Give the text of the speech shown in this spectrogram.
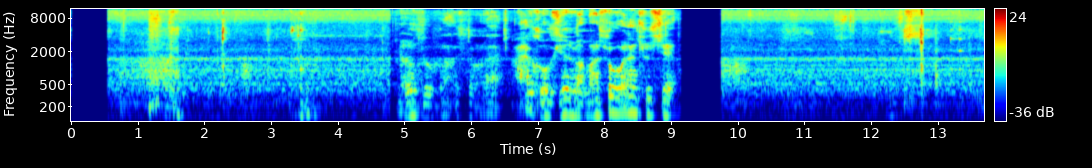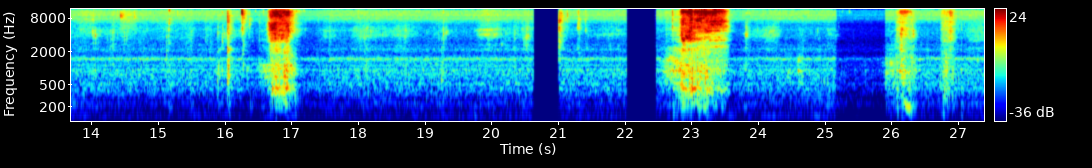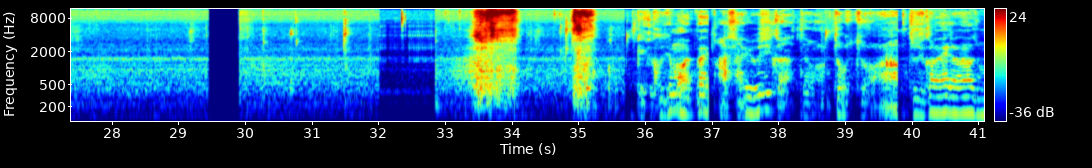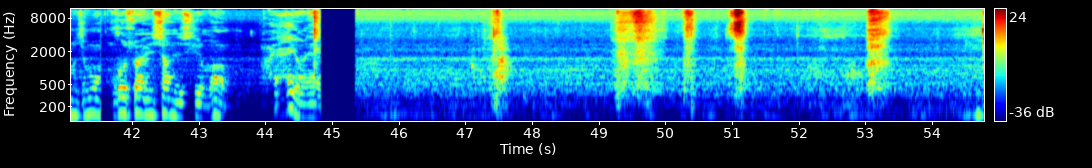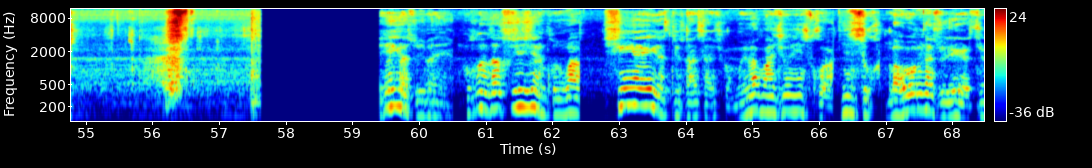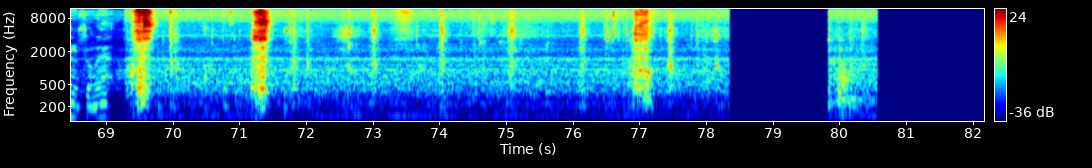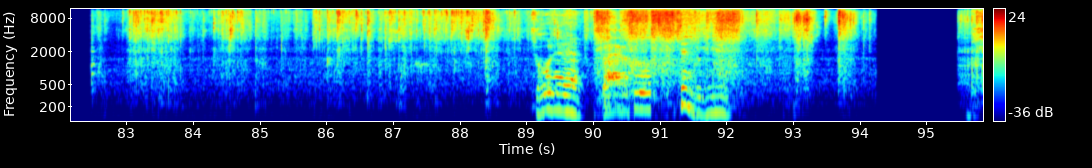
やるとなんですけどね。早く起きるのはまあしょうがないとして。結局でもやっぱり朝4時からっていうのはちょっとな続かないかなと思ってもう放送はしたんですけども早いよね映画といえばね僕が学生時代の頃は深夜映画っていうのがあったんですけどもう今ま10人とか人数とかまあオールナイトで映画やってるんですよね。そこでね大学生の時に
